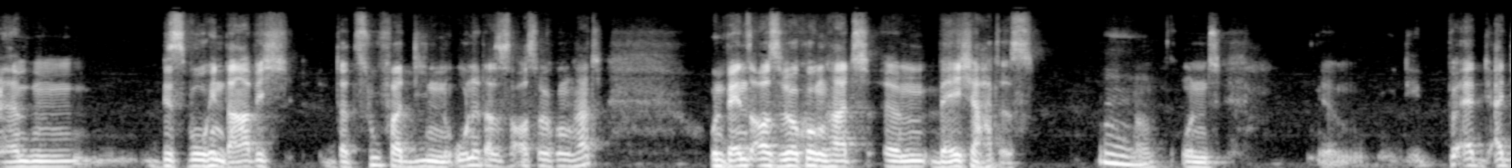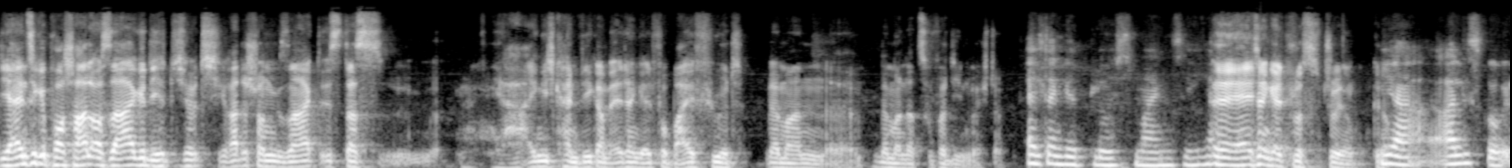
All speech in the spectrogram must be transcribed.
ähm, bis wohin darf ich dazu verdienen, ohne dass es Auswirkungen hat. Und wenn es Auswirkungen hat, ähm, welche hat es? Mhm. Ja, und ähm, die, die, einzige Pauschalaussage, die hatte ich gerade schon gesagt, ist, dass ja, eigentlich kein Weg am Elterngeld vorbeiführt, wenn man, äh, wenn man dazu verdienen möchte. Elterngeld Plus, meinen Sie? Ja? Äh, Elterngeld Plus, Entschuldigung. Genau. Ja, alles gut.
